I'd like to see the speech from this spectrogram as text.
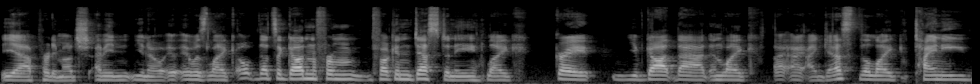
Yeah, pretty much. I mean, you know, it, it was like, oh, that's a gun from fucking Destiny. Like, great, you've got that, and like, I, I, I guess the like tiny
